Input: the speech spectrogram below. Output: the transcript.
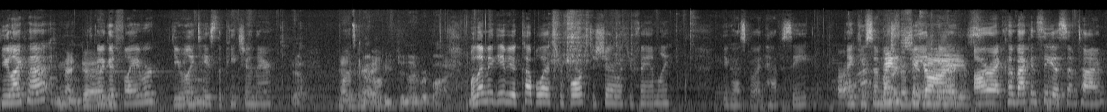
Do you like that? Isn't that Got a good? good flavor? Do you really taste the peach in there? Yeah. That's Wonderful. great. Peach in every bite. Well, let me give you a couple extra forks to share with your family. You guys go ahead and have a seat. Thank you so much Thanks, for you being here. guys. All right, come back and see us sometime.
